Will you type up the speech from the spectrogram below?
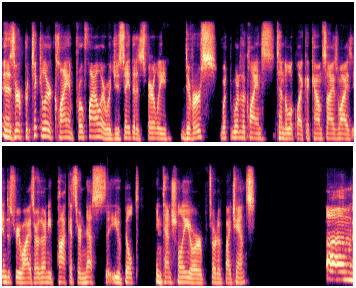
And is there a particular client profile, or would you say that it's fairly diverse? What What do the clients tend to look like, account size wise, industry wise? Are there any pockets or nests that you've built intentionally or sort of by chance? Um,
